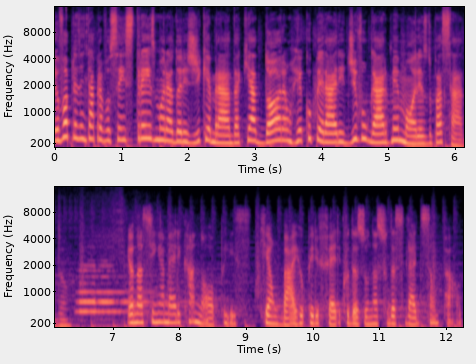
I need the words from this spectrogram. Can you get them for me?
eu vou apresentar para vocês três moradores de quebrada que adoram recuperar e divulgar memórias do passado. Eu nasci em Americanópolis, que é um bairro periférico da zona sul da cidade de São Paulo.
